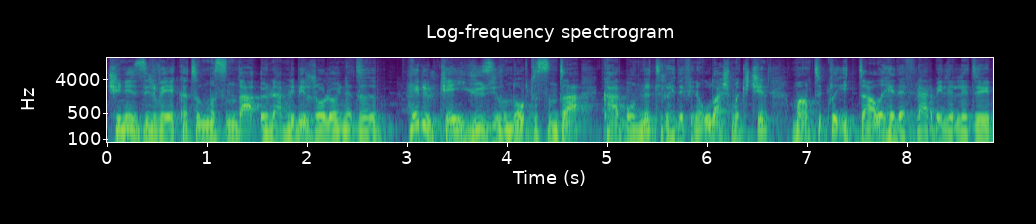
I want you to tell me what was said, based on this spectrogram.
Çin'in zirveye katılmasında önemli bir rol oynadı. Her ülke 100 yılın ortasında karbon nötr hedefine ulaşmak için mantıklı iddialı hedefler belirledi.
